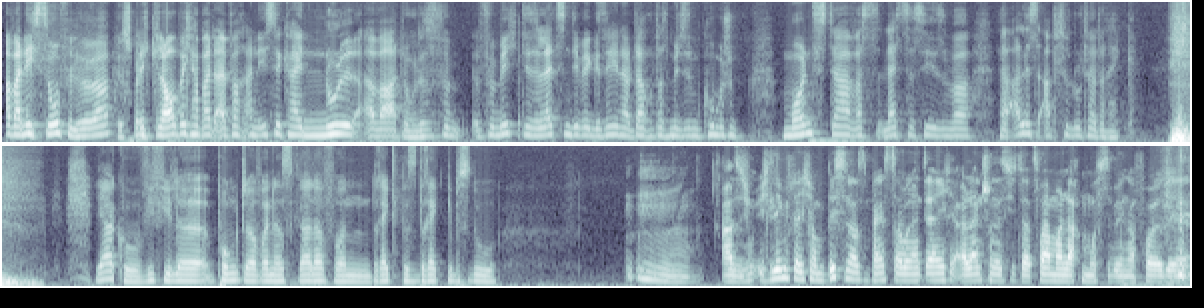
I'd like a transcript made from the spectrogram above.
Aber nicht so viel höher. Und ich glaube, ich habe halt einfach an Isekai null Erwartungen. Das ist für, für mich, diese letzten, die wir gesehen haben, auch das mit diesem komischen Monster, was letzte Season war, alles absoluter Dreck. Jako, wie viele Punkte auf einer Skala von Dreck bis Dreck gibst du? Also ich, ich lehne mich vielleicht noch ein bisschen aus dem Fenster, aber ganz ehrlich, allein schon, dass ich da zweimal lachen musste wegen der Folge,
